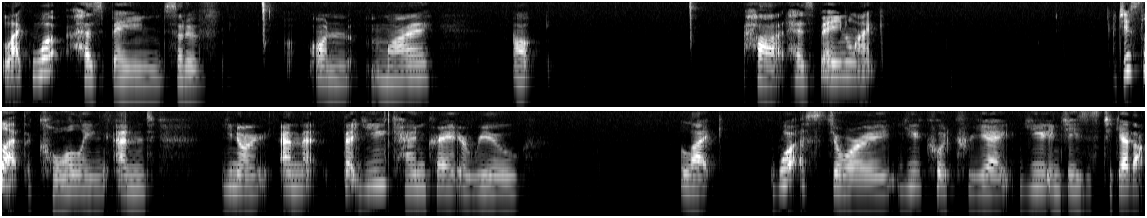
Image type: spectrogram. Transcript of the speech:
like what has been sort of on my uh, heart has been like just like the calling and you know and that that you can create a real, like, what a story you could create, you and Jesus together.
